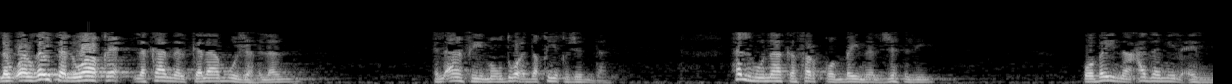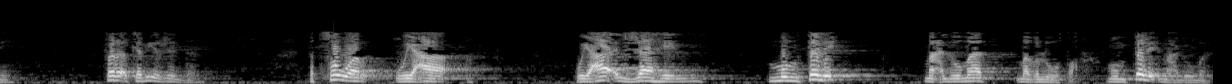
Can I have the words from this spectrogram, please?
لو ألغيت الواقع لكان الكلام جهلا. الآن في موضوع دقيق جدا. هل هناك فرق بين الجهل وبين عدم العلم؟ فرق كبير جدا. تصور وعاء وعاء الجاهل ممتلئ معلومات مغلوطة ممتلئ معلومات.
